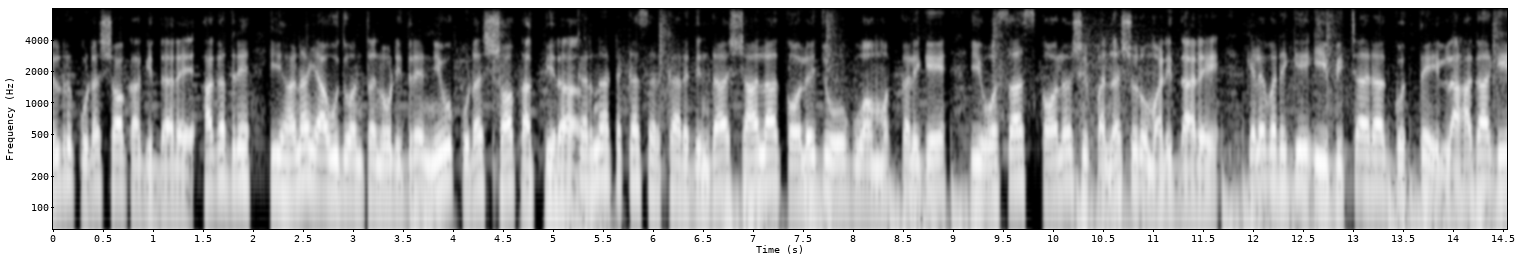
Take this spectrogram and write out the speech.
ಎಲ್ಲರೂ ಕೂಡ ಶಾಕ್ ಆಗಿದ್ದಾರೆ. ಹಾಗಾದ್ರೆ ಈ ಹಣ ಯಾವುದು ಅಂತ ನೋಡಿದ್ರೆ ನೀವು ಕೂಡ ಶಾಕ್ ಆಗ್ತೀರಾ? ಕರ್ನಾಟಕ ಸರ್ಕಾರದಿಂದ ಶಾಲಾ, ಕಾಲೇಜು ಹೋಗುವ ಮಕ್ಕಳಿಗೆ ಈ ಹೊಸ ಸ್ಕಾಲರ್ಶಿಪ್ ಅನ್ನು ಶುರು ಮಾಡಿದ್ದಾರೆ. ಕೆಲವರಿಗೆ ಈ ವಿಚಾರ ಗೊತ್ತೇ ಇಲ್ಲ. ಹಾಗಾಗಿ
